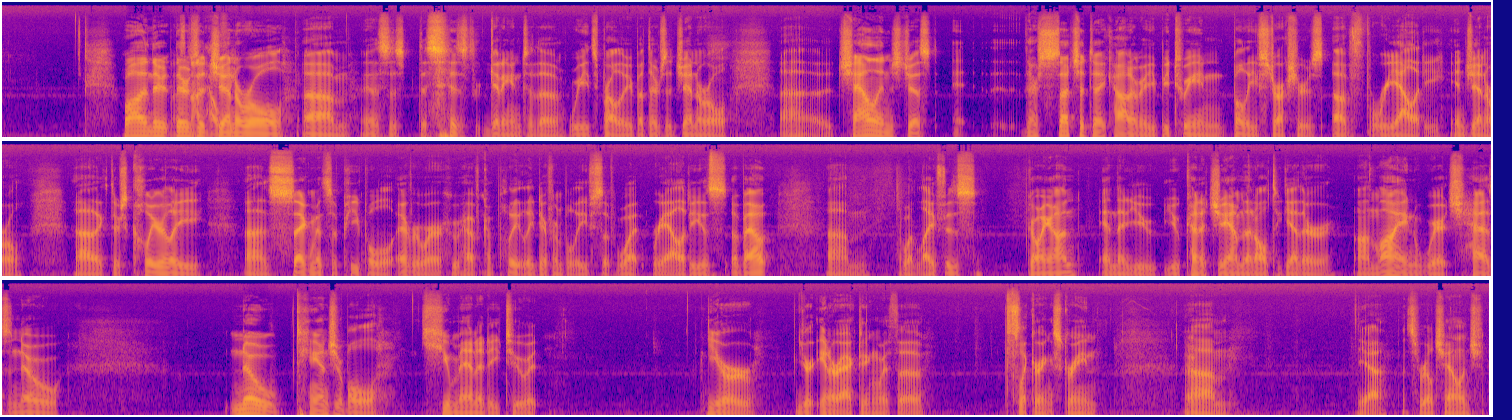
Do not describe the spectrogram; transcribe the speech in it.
Well, and there, there's a healthy. general. Um, and this is this is getting into the weeds probably, but there's a general uh, challenge. Just eh, there's such a dichotomy between belief structures of reality in general. Uh, like there's clearly uh, segments of people everywhere who have completely different beliefs of what reality is about, um, what life is going on, and then you you kind of jam that all together online, which has no no tangible humanity to it. You're you're interacting with a flickering screen. Um, yeah, that's a real challenge.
